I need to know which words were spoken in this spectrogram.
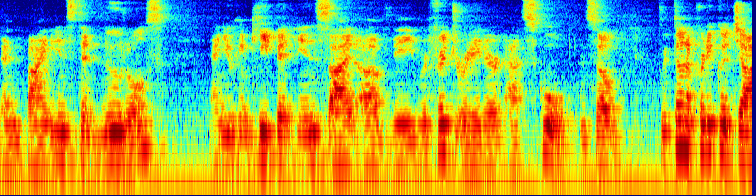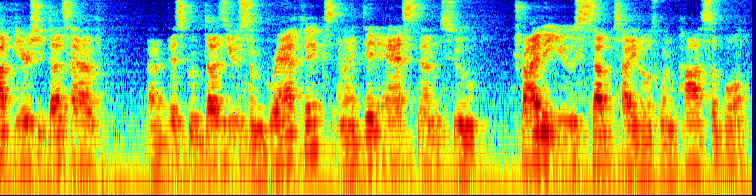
than buying instant noodles, and you can keep it inside of the refrigerator at school. And so we've done a pretty good job here. She does have, uh, this group does use some graphics, and I did ask them to try to use subtitles when possible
